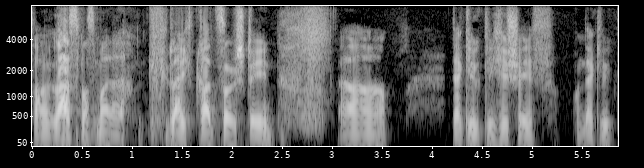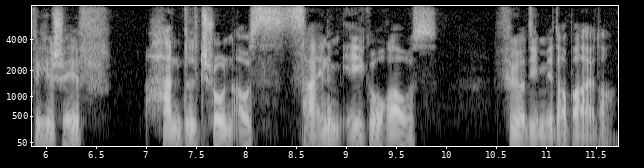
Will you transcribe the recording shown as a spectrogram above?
lassen wir es mal vielleicht gerade so stehen, äh, der glückliche Chef. Und der glückliche Chef, handelt schon aus seinem Ego raus für die Mitarbeiter.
